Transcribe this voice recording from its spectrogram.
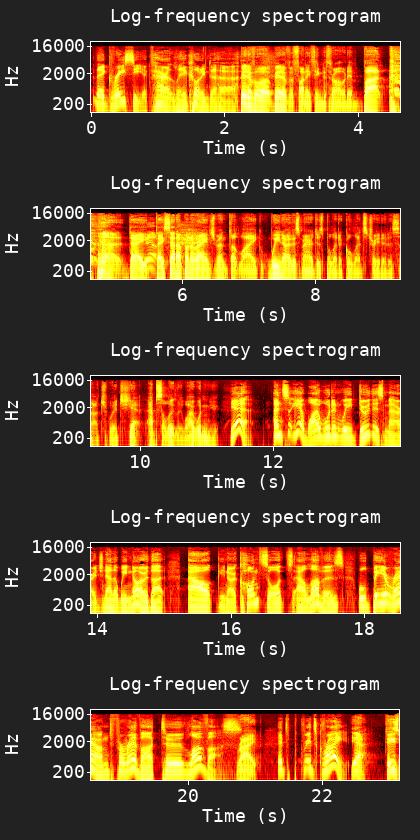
They're greasy, apparently, according to her. bit of a bit of a funny thing to throw it in, but they Yeah. they set up an arrangement that like we know this marriage is political, let's treat it as such. Which yeah, absolutely. Why wouldn't you? Yeah. And so, yeah, why wouldn't we do this marriage now that we know that our, you know, consorts, our lovers, will be around forever to love us? Right? It's it's great. Yeah. These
